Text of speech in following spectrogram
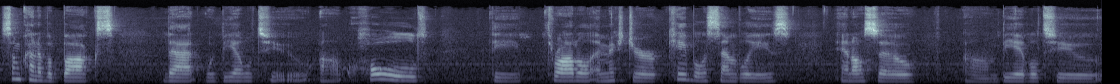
some kind of a box that would be able to uh, hold the throttle and mixture cable assemblies and also um, be able to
